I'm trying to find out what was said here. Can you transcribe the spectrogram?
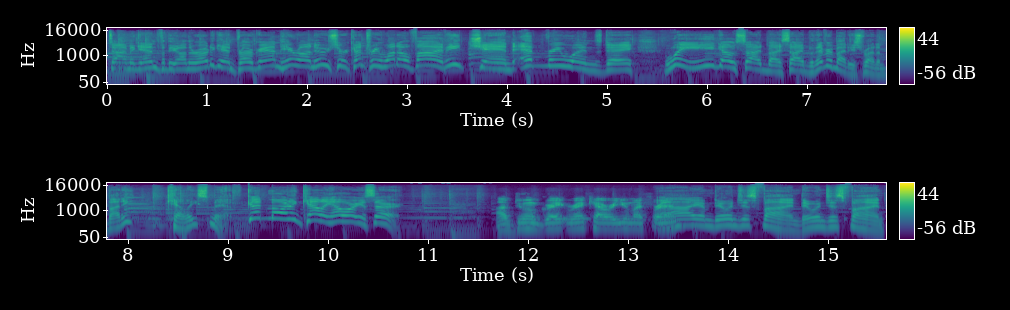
Time again for the On the Road Again program here on Hoosier Country 105 each and every Wednesday. We go side by side with everybody's running buddy, Kelly Smith. Good morning, Kelly. How are you, sir? I'm doing great, Rick. How are you, my friend? I am doing just fine. Doing just fine.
